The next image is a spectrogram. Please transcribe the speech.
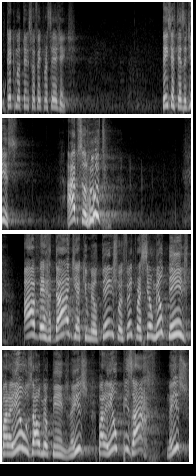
O que que o meu tênis foi feito para ser, gente? Tem certeza disso? Absoluto. A verdade é que o meu tênis foi feito para ser o meu tênis, para eu usar o meu tênis, não é isso? Para eu pisar, não é isso?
